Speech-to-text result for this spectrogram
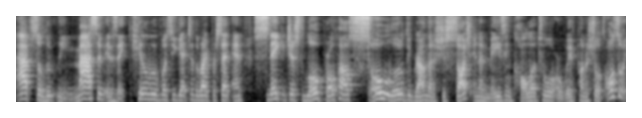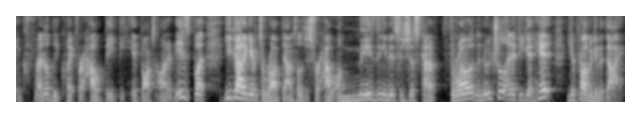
absolutely massive. It is a kill move once you get to the right percent. And snake just low profile so low to the ground that it's just such an amazing call out tool or whiff punish tool. It's also incredibly quick for how big the hitbox on it is but you got to give it to rob down tilt just for how amazing it is to just kind of throw out in the neutral. And if you get get hit, you're probably going to die.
